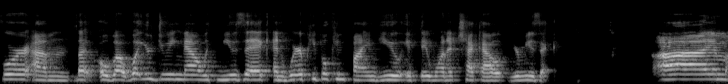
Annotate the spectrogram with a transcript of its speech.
for, um, like, about what you're doing now with music and where people can find you if they want to check out your music. I'm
